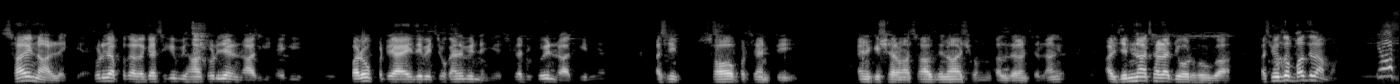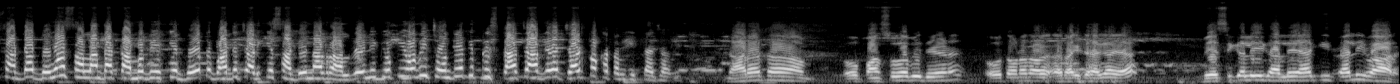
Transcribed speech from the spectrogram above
ਸਾਰੇ ਨਾਲ ਲੈ ਕੇ ਆਏ। ਥੋੜਾ ਜਿਹਾ ਪਤਾ ਲੱਗਾ ਸੀ ਕਿ ਵੀ ਹਾਂ ਥੋੜੀ ਜਿਹੀ ਨਾਰਾਜ਼ਗੀ ਹੈਗੀ ਪਰ ਉਹ ਪਟਿਆਲੇ ਦੇ ਵਿੱਚ ਉਹ ਕਹਿੰਦੇ ਵੀ ਨਹੀਂ ਅਸੀਂ ਸਾਡੀ ਕੋਈ ਨਾਰਾਜ਼ਗੀ ਨਹੀਂ ਹੈ। ਅਸੀਂ 100% ਹੀ ਐਨ ਕੇ ਸ਼ਰਮਾ ਸਾਹਿਬ ਦੇ ਨਾਲ ਸ਼ੋਮਨ ਕਲ ਦੇ ਨਾਲ ਚੱਲਾਂਗੇ। ਔਰ ਜਿੰਨਾ ਸਾਡਾ ਜ਼ੋਰ ਹੋਊਗਾ ਅਸੀਂ ਉਹ ਤੋਂ ਵੱਧ ਲਾਵਾਂਗੇ। ਕਿ ਉਹ ਸਾਡਾ ਦੋਵਾਂ ਸਾਲਾਂ ਦਾ ਕੰਮ ਵੇਖ ਕੇ ਬਹੁਤ ਵੱਧ ਚੜ ਕੇ ਸਾਡੇ ਨਾਲ ਰਲ ਰਹੇ ਨੇ, ਕਿਉਂਕਿ ਉਹ ਵੀ ਚਾਹੁੰਦੇ ਆ ਕਿ ਭ੍ਰਿਸ਼ਟਾਚਾਰ ਜਿਹੜਾ ਜੜ ਤੋਂ ਖਤਮ ਕੀਤਾ ਜਾਵੇ। ਨਾਰਾ ਤਾਂ ਉਹ 500 ਦਾ ਵੀ ਦੇਣ, ਉਹ ਤਾਂ ਉਹਨਾਂ ਦਾ ਰਾਈਟ ਹੈਗਾ ਆ। ਬੇਸਿਕਲੀ ਗੱਲ ਇਹ ਹੈ ਕਿ ਪਹਿਲੀ ਵਾਰ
